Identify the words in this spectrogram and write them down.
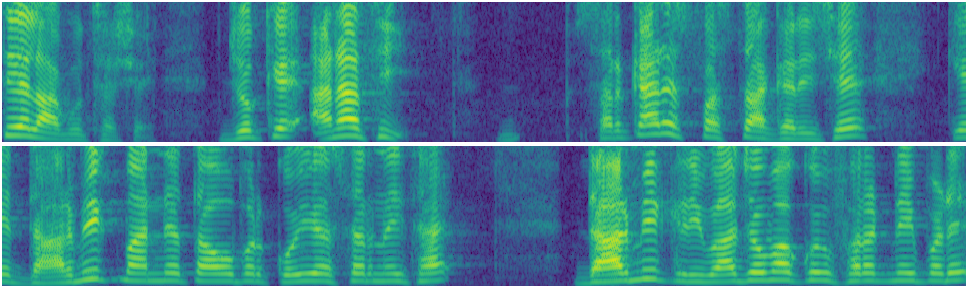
તે લાગુ થશે. જો કે આનાથી સરકારે સ્પષ્ટતા કરી છે કે ધાર્મિક માન્યતાઓ પર કોઈ અસર નહીં થાય, ધાર્મિક રિવાજોમાં કોઈ ફરક નહીં પડે,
